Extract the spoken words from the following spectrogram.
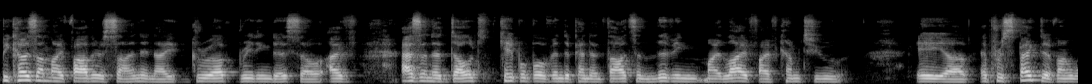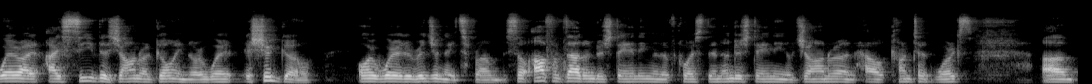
because I'm my father's son and I grew up reading this, so I've as an adult capable of independent thoughts and living my life, I've come to a uh, a perspective on where I, I see the genre going or where it should go or where it originates from. So off of that understanding and of course then understanding of genre and how content works, um,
